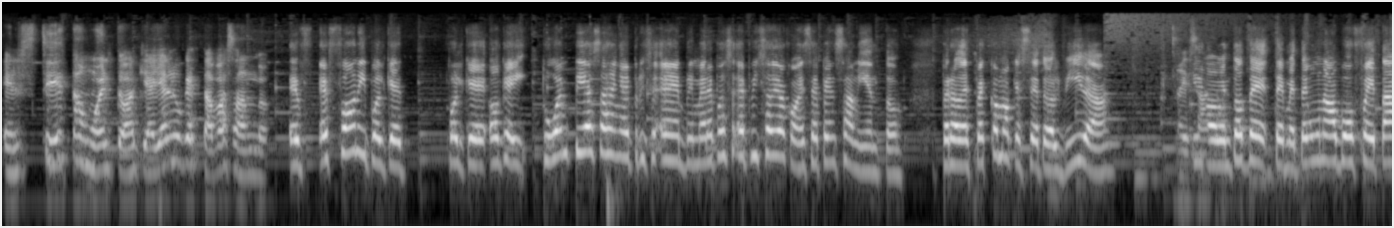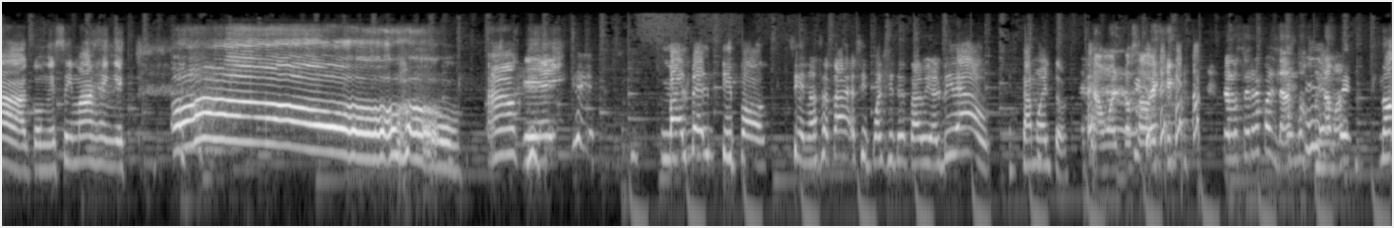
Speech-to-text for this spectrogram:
él sí está muerto, aquí hay algo que está pasando. Es, es funny porque, porque, ok, tú empiezas en el, pri- en el primer epi- episodio con ese pensamiento, pero después como que se te olvida y de Exacto. momento te, te meten una bofetada con esa imagen. y- ¡Oh! Ah, ok. Marvel tipo, si no se te- si por si te, te había olvidado, está muerto. Está muerto, ¿sabes? Te lo estoy recordando, nada más. No,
